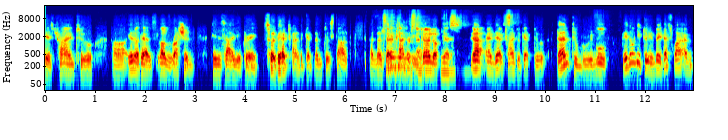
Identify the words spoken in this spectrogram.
is trying to, uh, you know, there's a lot of Russian inside Ukraine, so they're trying to get them to start another kind of internal. Yes. Yeah, and they're trying to get to them to remove. They don't need to invade. That's why I'm,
